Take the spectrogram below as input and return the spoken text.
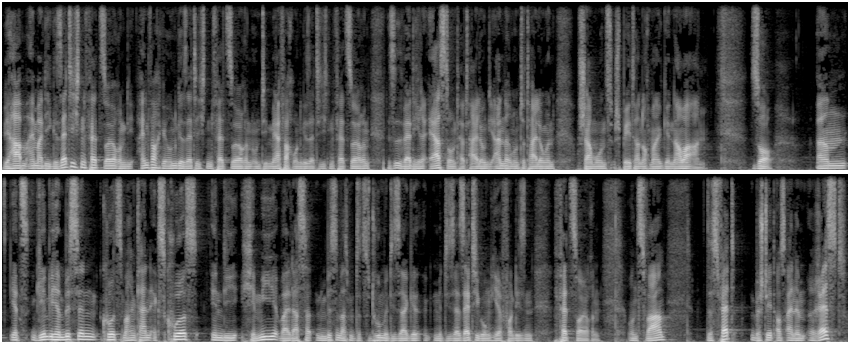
Wir haben einmal die gesättigten Fettsäuren, die einfach ungesättigten Fettsäuren und die mehrfach ungesättigten Fettsäuren. Das wäre die erste Unterteilung. Die anderen Unterteilungen schauen wir uns später nochmal genauer an. So, ähm, jetzt gehen wir hier ein bisschen kurz, machen einen kleinen Exkurs in die Chemie, weil das hat ein bisschen was mit zu tun mit dieser, mit dieser Sättigung hier von diesen Fettsäuren. Und zwar, das Fett besteht aus einem Rest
